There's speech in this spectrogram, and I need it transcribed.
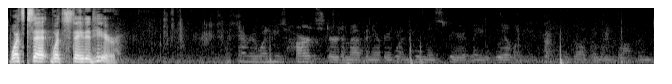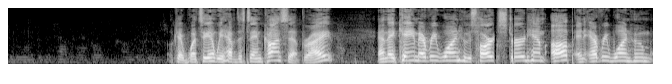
What's, set, what's stated here? Everyone whose heart stirred him up and everyone whom his spirit made willing. Okay, once again, we have the same concept, right? And they came, everyone whose heart stirred him up, and everyone whom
